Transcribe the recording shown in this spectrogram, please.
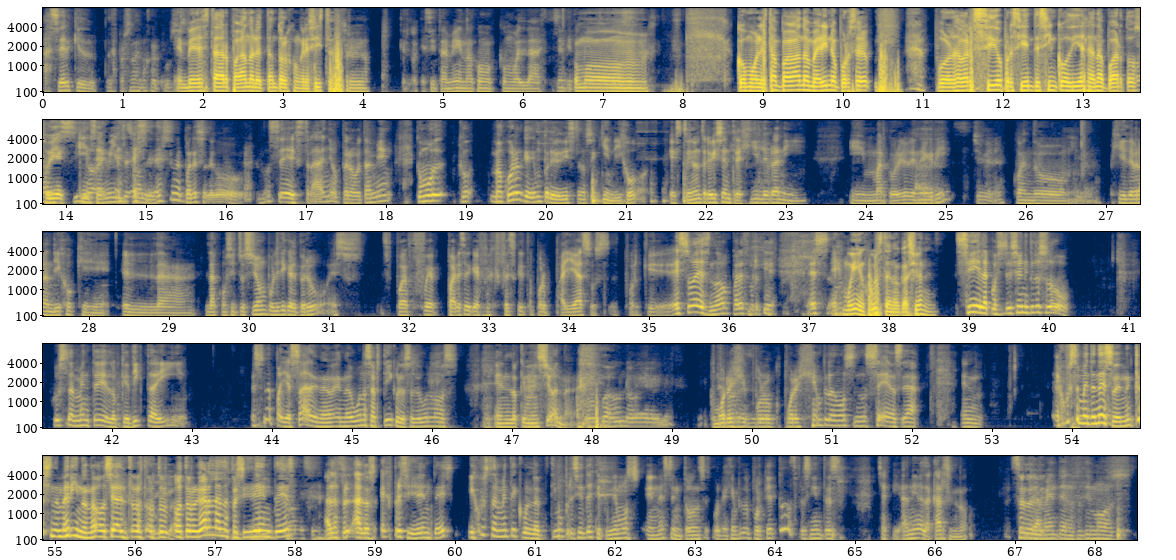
hacer que las personas de recursos, En vez de estar pagándole tanto a los congresistas, creo yo. Creo que sí también, ¿no? Como, como la Como, como le están pagando a Merino por ser, por haber sido presidente cinco días, le van a pagar todo su vida sí, 15 es- mil es- es- soles. Eso me parece algo, no sé, extraño, pero también, como, co- me acuerdo que un periodista, no sé quién dijo, este, en una entrevista entre Hildebrand y, y Marco Aurelio de Negri, cuando Hildebrand dijo que el- la, la constitución política del Perú es, fue, fue- parece que fue, fue escrita por payasos, porque eso es, ¿no? Parece porque es... Es muy injusta en ocasiones. Sí, la constitución incluso, justamente lo que dicta ahí es una payasada en, en algunos artículos, algunos, en lo que menciona. Como por, ej- por, por ejemplo, no, no sé, o sea, en, justamente en eso, en el caso de Merino, ¿no? O sea, otor- otor- otorgarle a los presidentes, a los, a los expresidentes, y justamente con los tipo presidentes que tenemos en este entonces, por ejemplo, porque todos los presidentes ya que han ido a la cárcel, ¿no? Solo el- Obviamente en los últimos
